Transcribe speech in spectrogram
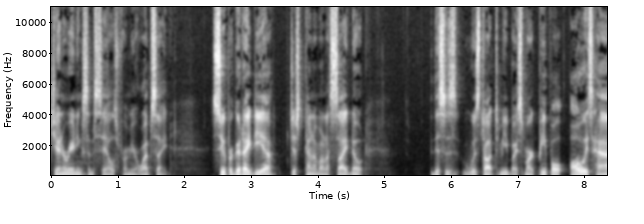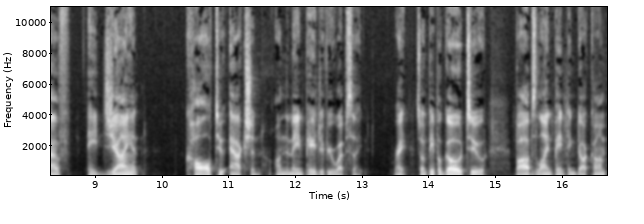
generating some sales from your website. Super good idea. Just kind of on a side note, this is was taught to me by smart people. Always have a giant call to action on the main page of your website, right? So when people go to bobslinepainting.com,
